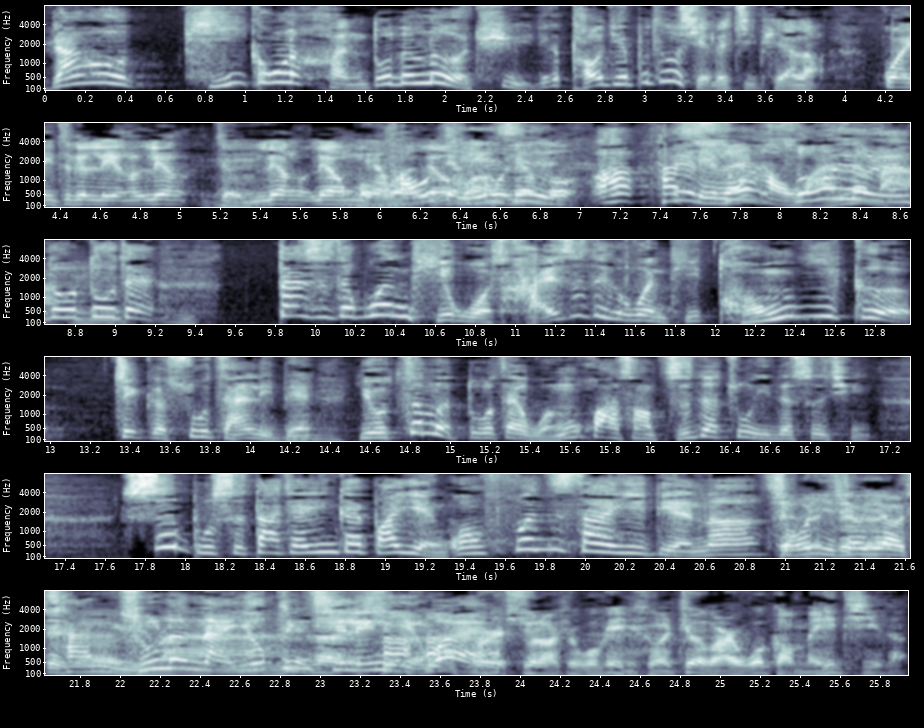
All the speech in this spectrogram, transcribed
然后。提供了很多的乐趣。这个陶杰不知道写了几篇了，关于这个梁梁这梁梁某陶杰是啊，他写来好玩所有人都都在，但是这问题我还是这个问题。同一个这个书展里边有这么多在文化上值得注意的事情。是不是大家应该把眼光分散一点呢？所以就要参与。除了奶油冰淇淋以外，不是徐老师，我跟你说，这玩意儿我搞媒体的，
